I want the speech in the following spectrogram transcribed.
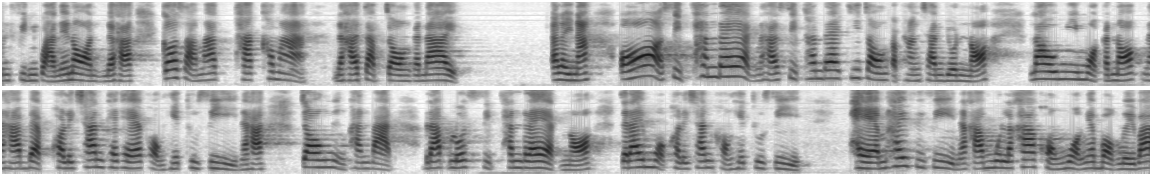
มันฟินกว่าแน่นอนนะคะ ก็สามารถทักเข้ามานะคะ จับจองกันได้ อะไรนะ อ๋อสิบท่านแรกนะคะสิบท่านแรกที่จองกับทางชันยนต์เนาะ เรามีหมวกกันน็อกนะคะ แบบคอลเลกชันแท้ๆของ H2C นะคะ จอง 1,000 บาท รับลด 10 ท่านแรกเนาะ จะได้หมวกคอลเลกชันของ H2C แถมให้ฟรีๆนะคะ มูลค่าของหมวกเนี่ยบอกเลยว่า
